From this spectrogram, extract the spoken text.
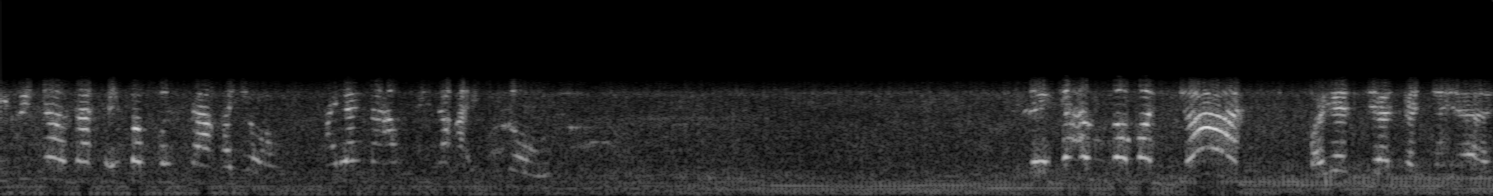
Isipin nyo, nasa ibang bansa kayo. Kaya na ang pinaka-explode. Legal naman yan! Bayad yan, kanya yan.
